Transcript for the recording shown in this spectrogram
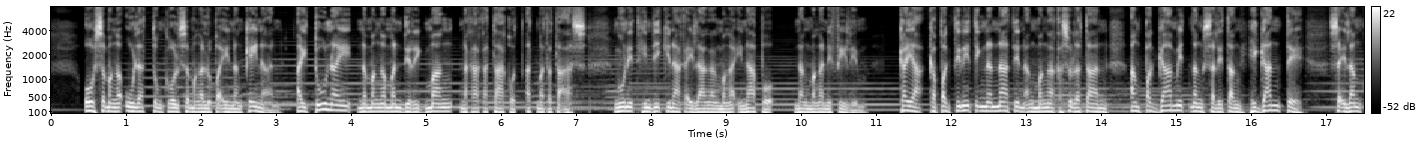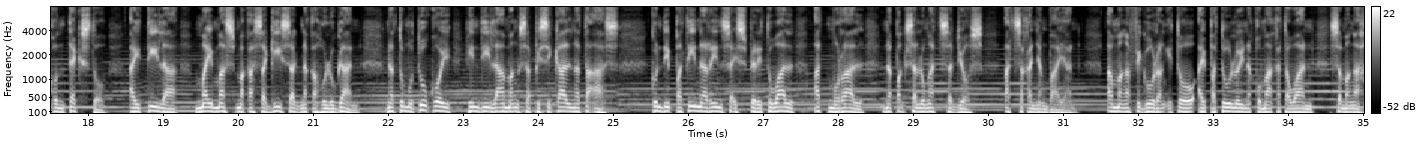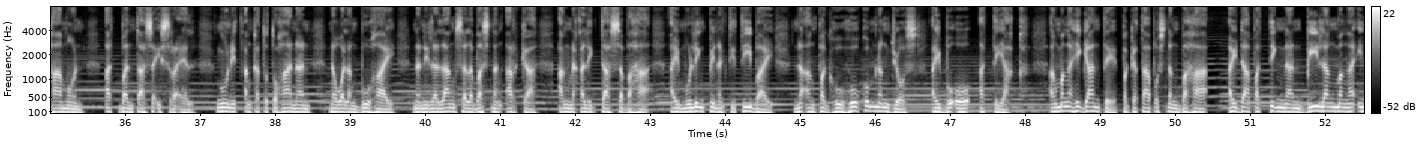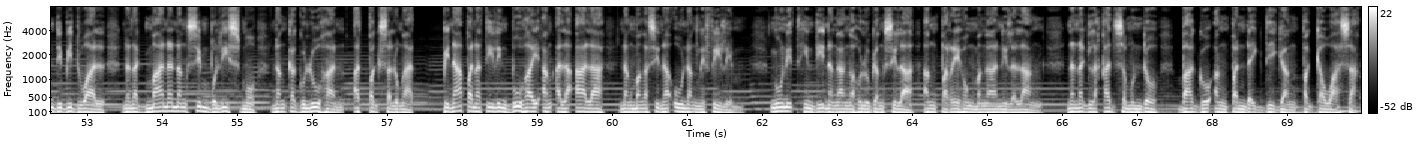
o sa mga ulat tungkol sa mga lupain ng Canaan ay tunay na mga mandirigmang nakakatakot at matataas, ngunit hindi kinakailangang mga inapo ng mga Nephilim. Kaya kapag tinitingnan natin ang mga kasulatan, ang paggamit ng salitang higante sa ilang konteksto ay tila may mas makasagisag na kahulugan na tumutukoy hindi lamang sa pisikal na taas, kundi pati na rin sa espiritual at moral na pagsalungat sa Diyos at sa kanyang bayan. Ang mga figurang ito ay patuloy na kumakatawan sa mga hamon at banta sa Israel, ngunit ang katotohanan na walang buhay na nilalang sa labas ng arka ang nakaligtas sa baha ay muling pinagtitibay na ang paghuhukom ng Diyos ay buo at tiyak. Ang mga higante pagkatapos ng baha ay dapat tingnan bilang mga individual na nagmana ng simbolismo ng kaguluhan at pagsalungat. Pinapanatiling buhay ang alaala ng mga sinaunang Nephilim, ngunit hindi nangangahulugang sila ang parehong mga nilalang na naglakad sa mundo bago ang pandaigdigang pagkawasak.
